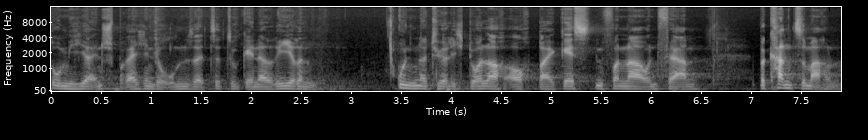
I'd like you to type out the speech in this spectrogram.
um hier entsprechende Umsätze zu generieren und natürlich Durlach auch bei Gästen von nah und fern bekannt zu machen.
